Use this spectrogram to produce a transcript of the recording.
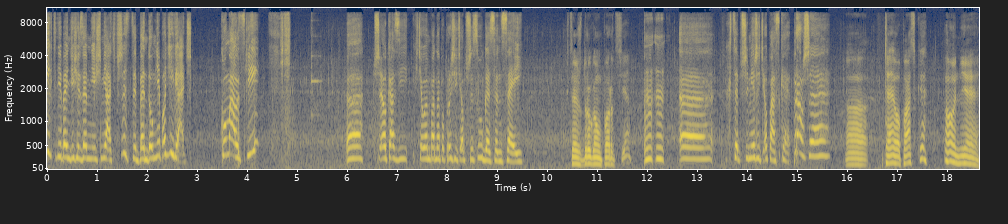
Nikt nie będzie się ze mnie śmiać, wszyscy będą mnie podziwiać! Kumalski? E, przy okazji chciałem pana poprosić o przysługę, sensei. Chcesz drugą porcję? E, chcę przymierzyć opaskę. Proszę! A tę opaskę? O nie.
